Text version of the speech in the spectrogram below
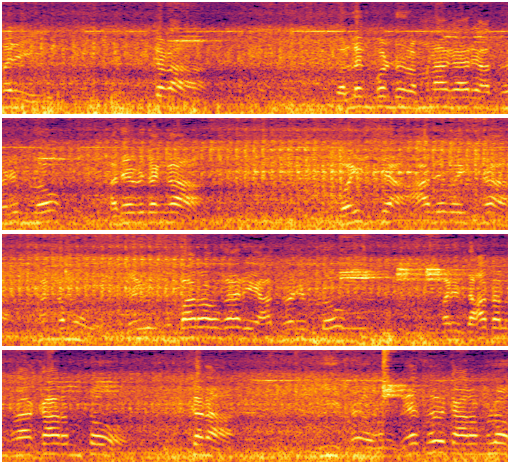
మరి ఇక్కడ కొల్లంకొండ రమణ గారి ఆధ్వర్యంలో అదేవిధంగా వైశ్య ఆదివైశ్య సంఘము దేవి సుబ్బారావు గారి ఆధ్వర్యంలో మరి దాతల సహకారంతో ఇక్కడ ఈ వేసవి కాలంలో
